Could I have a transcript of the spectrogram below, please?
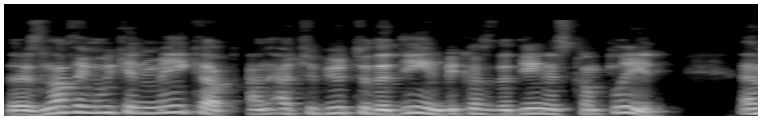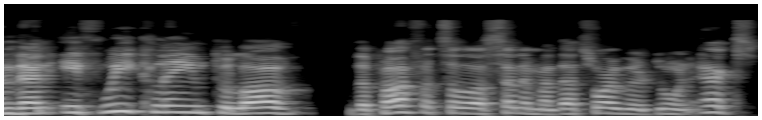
There's nothing we can make up and attribute to the deen because the deen is complete. And then if we claim to love the Prophet ﷺ, and that's why we're doing X,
